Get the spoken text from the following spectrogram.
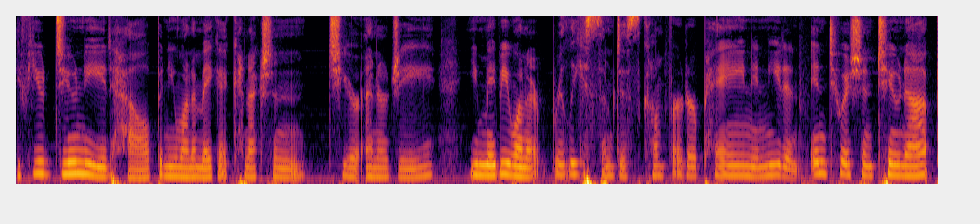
If you do need help and you want to make a connection to your energy, you maybe want to release some discomfort or pain, you need an intuition tune up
